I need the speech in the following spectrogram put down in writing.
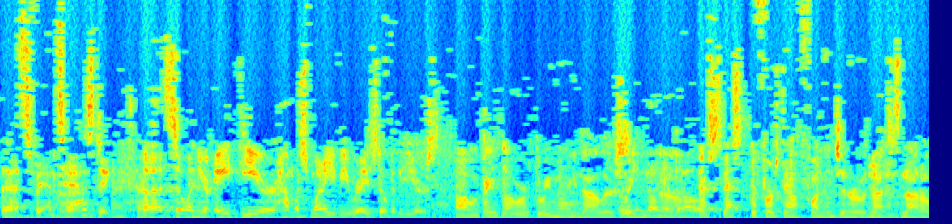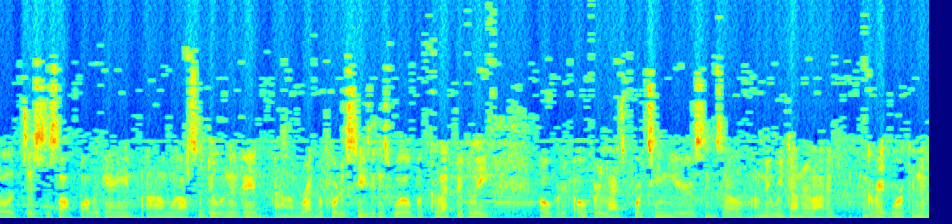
That's fantastic. fantastic. Uh, so in your eighth year, how much money have you raised over the years? Uh, we've raised over $3 million. $3 million. Uh, that's, that's the first down fund in general. Mm -hmm. Not just not all just a softball game. Um, we also do an event um, right before the season as well, but collectively over over the last 14 years. And so, I mean, we've done a lot of great work in the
